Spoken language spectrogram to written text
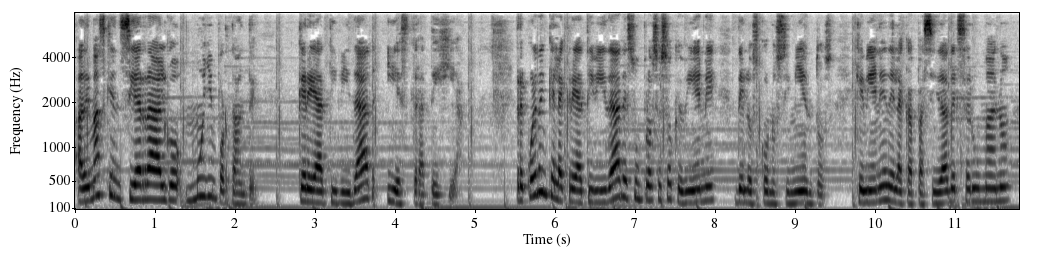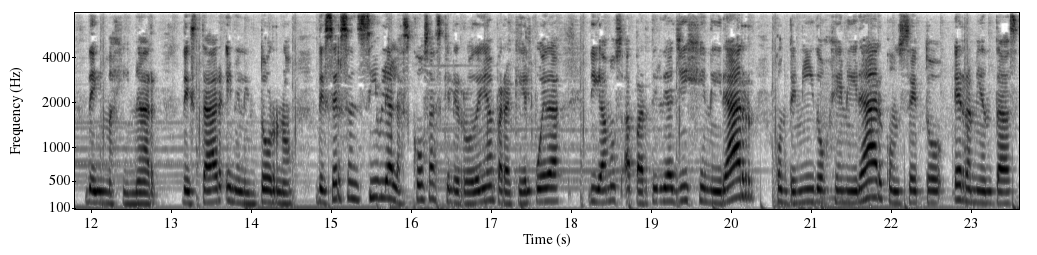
Además que encierra algo muy importante, creatividad y estrategia. Recuerden que la creatividad es un proceso que viene de los conocimientos, que viene de la capacidad del ser humano de imaginar, de estar en el entorno, de ser sensible a las cosas que le rodean para que él pueda, digamos, a partir de allí generar contenido, generar concepto, herramientas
